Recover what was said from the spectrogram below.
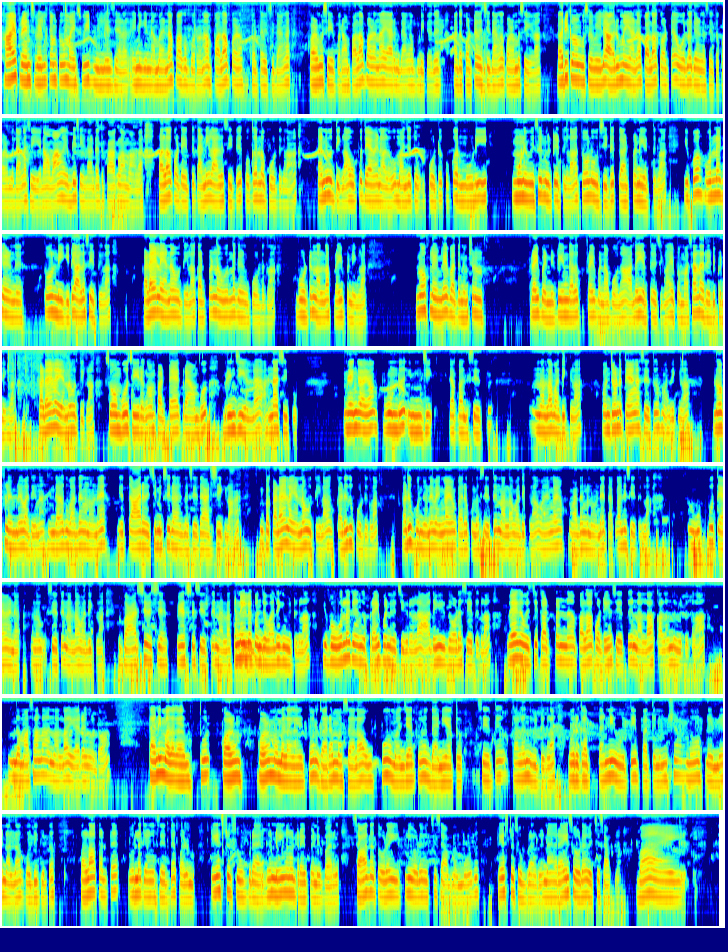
Hi friends welcome to my sweet village channel இன்றைக்கி நம்ம என்ன பார்க்க போகிறோன்னா பலாப்பழம் கொட்டை வச்சு தாங்க குழம்பு செய்ய போகிறோம் பலாப்பழம்னா யாருக்கு தாங்க பிடிக்காது? அதை கொட்டை வச்சு தாங்க குழம்பு செய்யலாம். கறி குழம்பு சுவையில் அருமையான பலாக்கொட்டை உருளைக்கிழங்கு சேர்த்த குழம்பு தாங்க செய்யலாம். வாங்க எப்படி செய்யலான்றது பார்க்கலாம் வாங்க. பலாக்கொட்டை எடுத்து தண்ணியில் அலசிட்டு குக்கரில் போட்டுக்கலாம். தண்ணி ஊற்றிக்கலாம் உப்பு தேவையான அளவு மஞ்சள் தூள் போட்டு குக்கர் மூடி மூணு விசில் விட்டு எடுத்துக்கலாம். தோல் உரிச்சிட்டு கட் பண்ணி எடுத்துக்கலாம். இப்போது உருளைக்கிழங்கு தோல் நீக்கிட்டு அலசி எடுத்துக்கலாம். கடாயில் எண்ணெய் ஊற்றிக்கலாம் கட் பண்ண உருளைக்கிழங்கு போட்டுக்கலாம். போட்டு நல்லா ஃப்ரை பண்ணிக்கலாம். லோ ஃப்ளேம்லேயே பத்து நிமிஷம் ஃப்ரை பண்ணிவிட்டு இந்த அளவுக்கு ஃப்ரை பண்ணால் போதும். அதையும் எடுத்து வச்சுக்கலாம். இப்போ மசாலா ரெடி பண்ணிக்கலாம். கடையில் எண்ணெய் ஊற்றிக்கலாம் சோம்பு சீரகம் பட்டை கிராம்பு பிரிஞ்சி இலை அன்னாசி பூ வெங்காயம் பூண்டு இஞ்சி தக்காளி சேர்த்து நல்லா வதக்கலாம். கொஞ்சோண்டு தேங்காய் சேர்த்து வதக்கலாம். லோ ஃப்ளேம்லேயே வதக்கினா இந்த அளவுக்கு வதங்கினோடனே எடுத்து ஆற வச்சு மிக்ஸி ஜாரில் சேர்த்து அரைச்சிக்கலாம் இப்போ கடாயில் எண்ணெய் ஊற்றிக்கலாம் கடுகு போட்டுக்கலாம். கடுகு பொரிஞ்சோடனே வெங்காயம் கருவேப்பிலை சேர்த்து நல்லா வதக்கலாம். வெங்காயம் வதங்கினோடனே தக்காளி சேர்த்துக்கலாம். உப்பு தேவையான அளவு சேர்த்து நல்லா வதக்கலாம். இப்போ அரைச்சி வச்ச பேஸ்ட்டை சேர்த்து நல்லா எண்ணெயில் கொஞ்சம் வதக்கி விட்டுக்கலாம். இப்போ உருளைக்கிழங்கு ஃப்ரை பண்ணி வச்சுக்கிறோம்ல அதையும் இதோடு சேர்த்துக்கலாம். வேக வச்சு கட் பண்ண பலாக்கொட்டையும் சேர்த்து நல்லா கலந்து விட்டுக்கலாம். இந்த மசாலா நல்லா இறங்கட்டும். தனி மிளகாய் தூள் குழம் குழம்பு மிளகாய் தூள் கரம் மசாலா உப்பு மஞ்சள்தூள் தனியாத்தூள் சேர்த்து கலந்து விட்டுக்கலாம். ஒரு கப் தண்ணி ஊற்றி பத்து நிமிஷம் லோ ஃப்ளேம்லேயே நல்லா கொதிக்கட்டும். பலாக்கொட்டை உருளைக்கிழங்கு சேர்த்த குழம்பு. டேஸ்ட்டு சூப்பராக இருக்குது நீங்களும் ட்ரை பண்ணி பாருங்கள் சாதத்தோடு இட்லியோடு வச்சு சாப்பிடும்போது டேஸ்ட்டு சூப்பராக இருக்குது நான் ரைஸோடு வச்சு சாப்பிட்டேன் பாய்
